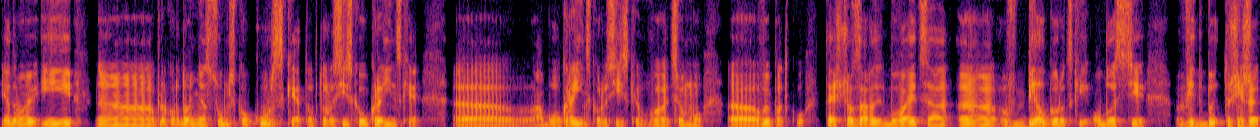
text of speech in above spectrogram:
я думаю, і е, прикордоння сумсько-курське, тобто російсько-українське е, або українсько-російське в цьому е, випадку. Те, що зараз відбувається е, в Білгородській області, відби точніше,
